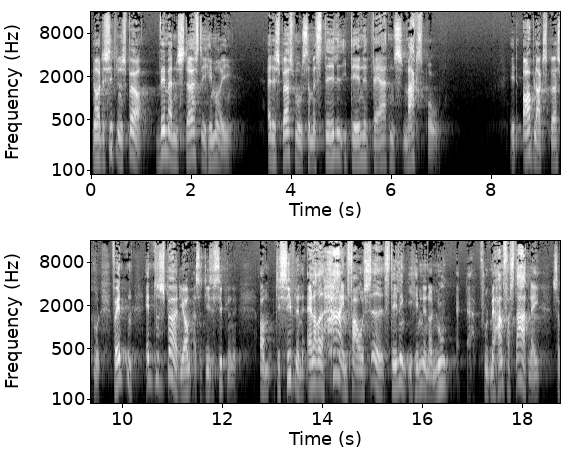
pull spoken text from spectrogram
Når disciplen spørger, hvem er den største i himmeriget, er det spørgsmål, som er stillet i denne verdens magtsprog. Et oplagt spørgsmål. For enten, enten så spørger de om, altså de disciplene, om disciplene allerede har en favoriseret stilling i himlen, og nu er fuldt med ham fra starten af, så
